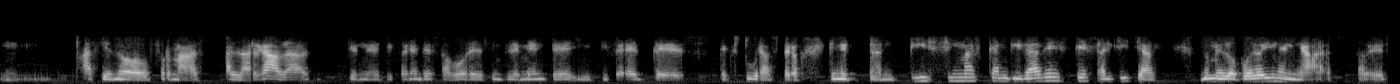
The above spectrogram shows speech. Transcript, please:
mm, haciendo formas alargadas, tiene diferentes sabores simplemente y diferentes texturas, pero tiene tantísimas cantidades de salchichas, no me lo puedo imaginar, ¿sabes?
